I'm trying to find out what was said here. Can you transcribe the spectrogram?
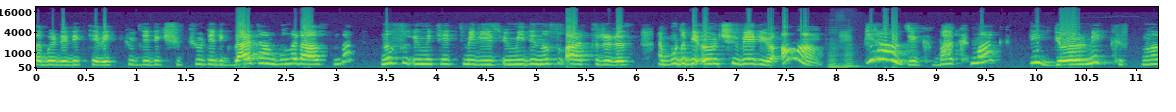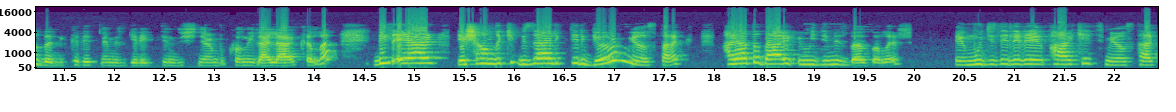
sabır dedik, tevekkül dedik, şükür dedik. Zaten bunlar aslında nasıl ümit etmeliyiz, ümidi nasıl artırırız? Hani burada bir ölçü veriyor ama Hı hı. birazcık bakmak ve görmek kısmına da dikkat etmemiz gerektiğini düşünüyorum bu konuyla alakalı. Biz eğer yaşamdaki güzellikleri görmüyorsak hayata dair ümidimiz de azalır. E, mucizeleri fark etmiyorsak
